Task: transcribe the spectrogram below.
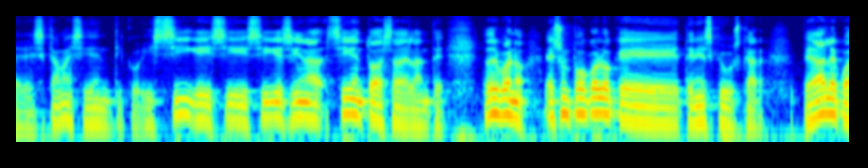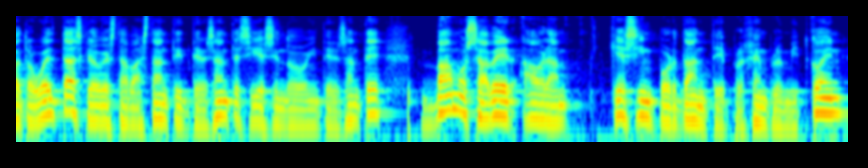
el escama es idéntico, y sigue, y sigue, sigue, siguen, todas adelante. Entonces, bueno, es un poco lo que tenéis que buscar. Pegarle cuatro vueltas, creo que está bastante interesante, sigue siendo interesante. Vamos a ver ahora qué es importante, por ejemplo, en Bitcoin,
